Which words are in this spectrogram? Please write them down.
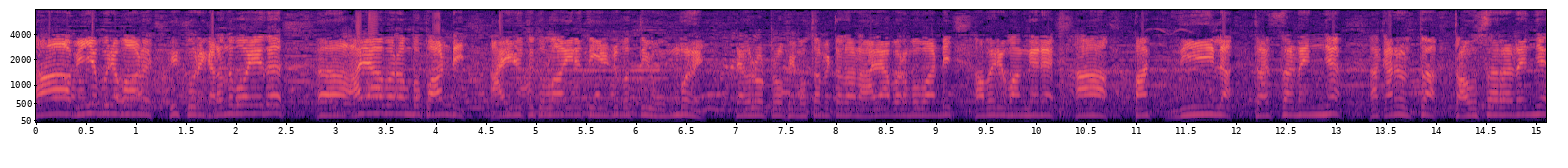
ആ വിയപുരമാണ് ഇക്കുറി കടന്നുപോയത്. ആയാവറമ്പ് പാണ്ടി ആയിരത്തി തൊള്ളായിരത്തി എഴുപത്തി ഒമ്പതിൽ. നെഹ്റു ട്രോഫി മുത്തമിട്ടതാണ്. ആയാപറമ്പ് പാണ്ടി അവരും അങ്ങനെ ആ നീല ഡ്രസ് അണിഞ്ഞ് ആ കറുത്ത ട്രൗസർ അണിഞ്ഞ്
